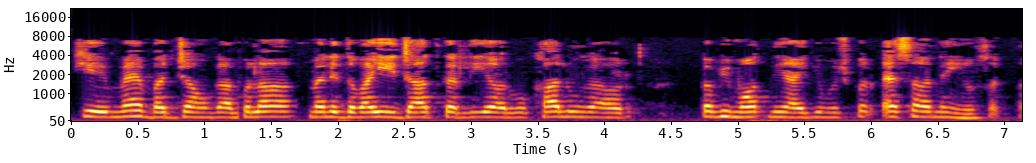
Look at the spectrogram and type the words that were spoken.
کہ میں بچ جاؤں گا، بلا میں نے دوائی ایجاد کر لیا اور وہ کھا لوں گا اور کبھی موت نہیں آئے گی مجھ پر، ایسا نہیں ہو سکتا۔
